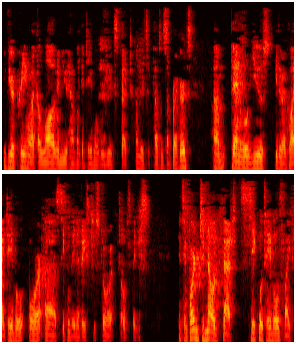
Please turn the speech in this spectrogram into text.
if you're creating like a log and you have like a table where you expect hundreds of thousands of records, um, then we'll use either a glide table or a SQL database to store those things. It's important to note that SQL tables like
